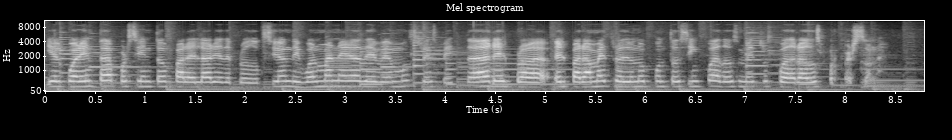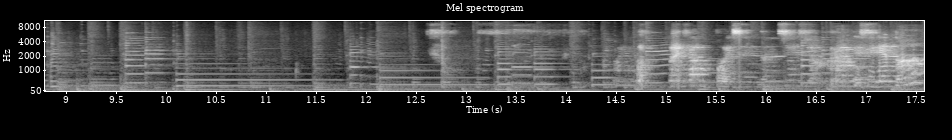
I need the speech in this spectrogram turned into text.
y el 40% para el área de producción. De igual manera debemos respetar el, pa- el parámetro de 1.5 a 2 metros cuadrados por persona. Bueno, pues entonces yo creo que sería todo.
